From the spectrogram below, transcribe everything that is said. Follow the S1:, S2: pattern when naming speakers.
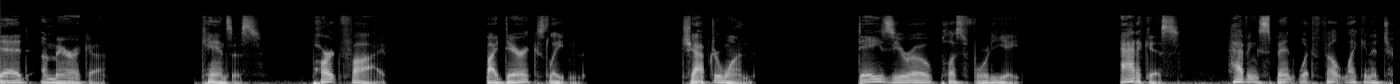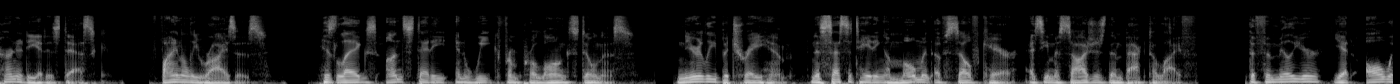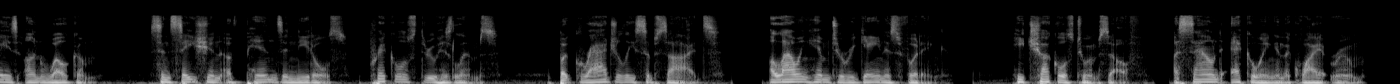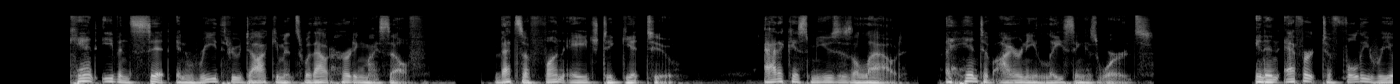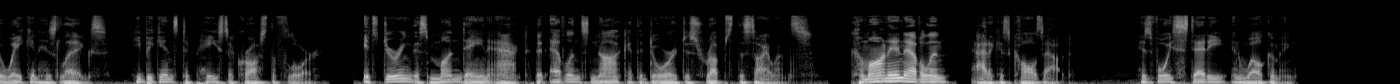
S1: Dead America. Kansas. Part 5. By Derek Slaton. Chapter 1. Day 0 plus 48. Atticus, having spent what felt like an eternity at his desk, finally rises. His legs, unsteady and weak from prolonged stillness, nearly betray him, necessitating a moment of self care as he massages them back to life. The familiar, yet always unwelcome, sensation of pins and needles prickles through his limbs, but gradually subsides, allowing him to regain his footing. He chuckles to himself, a sound echoing in the quiet room. Can't even sit and read through documents without hurting myself. That's a fun age to get to. Atticus muses aloud, a hint of irony lacing his words. In an effort to fully reawaken his legs, he begins to pace across the floor. It's during this mundane act that Evelyn's knock at the door disrupts the silence. Come on in, Evelyn, Atticus calls out, his voice steady and welcoming.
